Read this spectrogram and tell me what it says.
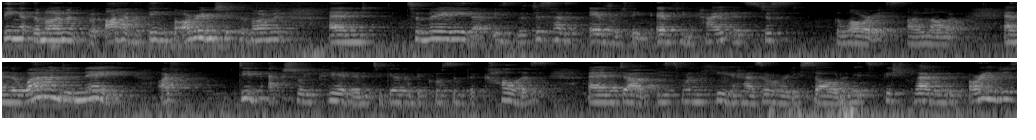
thing at the moment, but I have a thing for orange at the moment. And to me, that is that just has everything, everything, Kate. It's just glorious. I love it. And the one underneath, I did actually pair them together because of the colours. And uh, this one here has already sold, and it's fish platter with oranges.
